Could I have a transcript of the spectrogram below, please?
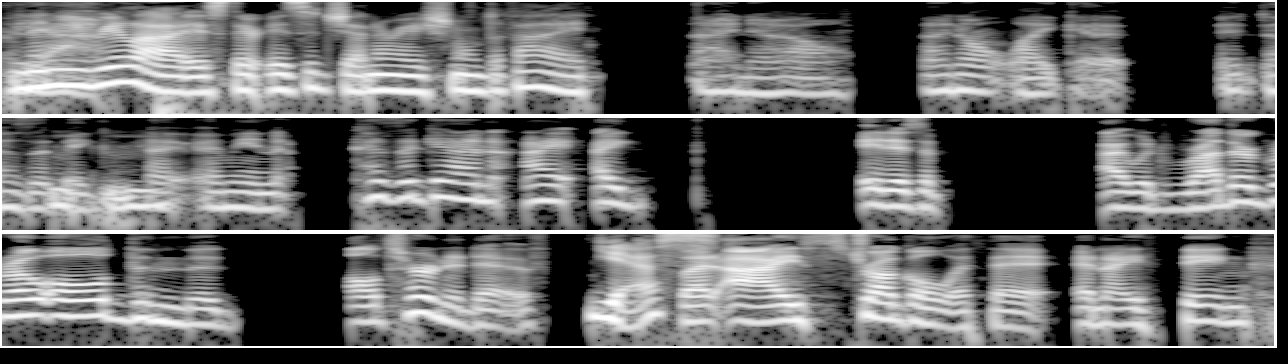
and then you realize there is a generational divide. I know. I don't like it. It doesn't make. Mm-mm. I, I mean, because again, I, I, it is a. I would rather grow old than the alternative, Yes, but I struggle with it, and I think,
